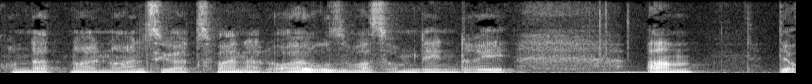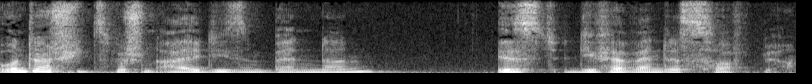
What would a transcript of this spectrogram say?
199 oder 200 Euro, sowas um den Dreh. Ähm, der Unterschied zwischen all diesen Bändern ist die verwendete Software.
